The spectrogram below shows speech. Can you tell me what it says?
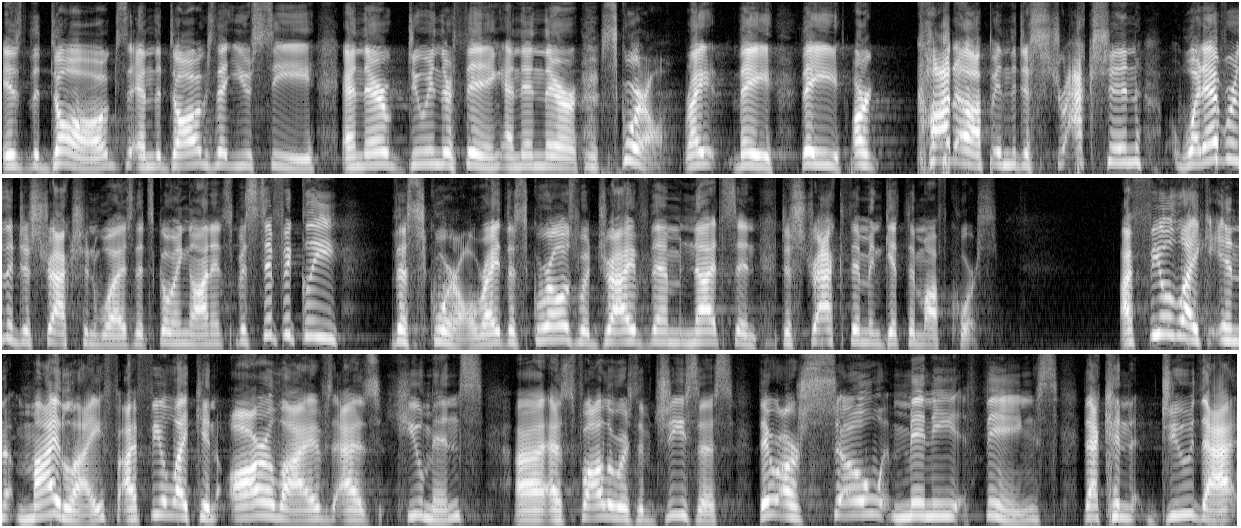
is the dogs and the dogs that you see, and they're doing their thing, and then they're squirrel, right? They they are caught up in the distraction, whatever the distraction was that's going on, and specifically the squirrel, right? The squirrels would drive them nuts and distract them and get them off course. I feel like in my life, I feel like in our lives as humans, uh, as followers of Jesus, there are so many things that can do that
